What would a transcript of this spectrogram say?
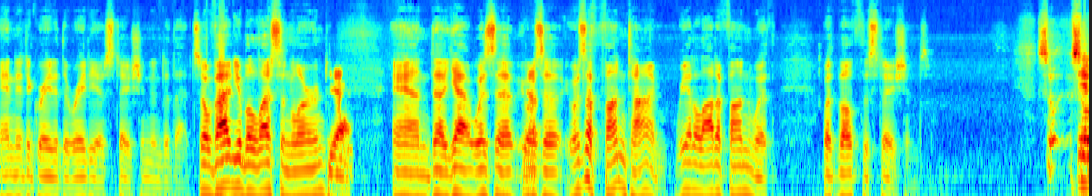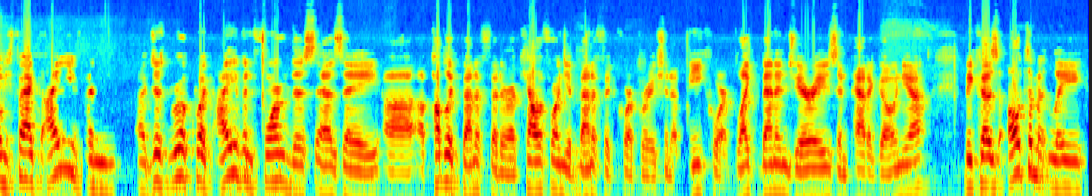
and integrated the radio station into that. So valuable lesson learned. Yeah. And uh, yeah, it was a it yeah. was a it was a fun time. We had a lot of fun with with both the stations. So, so in fact, I even uh, just real quick, I even formed this as a uh, a public benefit or a California benefit corporation, a B Corp, like Ben and Jerry's and Patagonia, because ultimately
